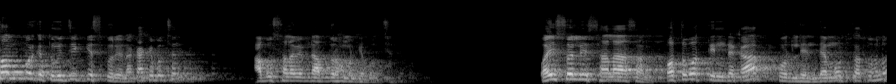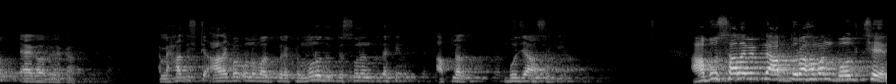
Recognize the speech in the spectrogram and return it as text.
সম্পর্কে তুমি জিজ্ঞেস করি না। কাকে বলছেন? আবু সালাম ইবনে আব্দুর রহমানকে বলছেন। ওয়াইসল্লি সালাসান অথবা তিন রেখা পড়লেন। যে মোট কত হলো? এগারো রেখা আমি হাদিসটি আরেকবার অনুবাদ করে একটু মনোযোগ দিয়ে শুনেন তো দেখেন আপনার বুঝে আছে কি। আবু সালাম ইবনে আব্দুর রহমান বলছেন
